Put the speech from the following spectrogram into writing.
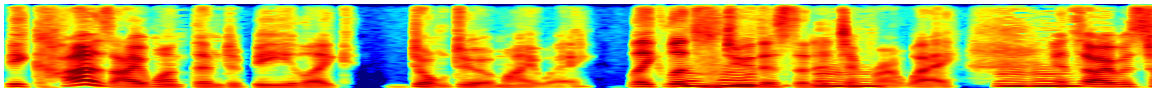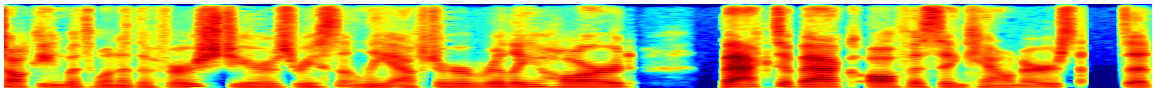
because I want them to be like, don't do it my way. Like, let's mm-hmm, do this in mm-hmm, a different way. Mm-hmm. And so I was talking with one of the first years recently after a really hard back to back office encounters. Said,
